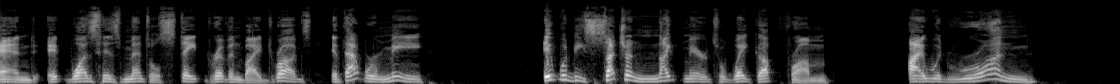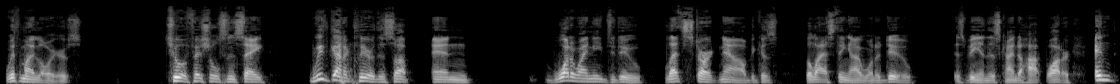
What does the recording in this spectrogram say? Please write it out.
And it was his mental state driven by drugs. If that were me, it would be such a nightmare to wake up from. I would run with my lawyers to officials and say, We've got to clear this up. And what do I need to do? Let's start now because the last thing I want to do is be in this kind of hot water. And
